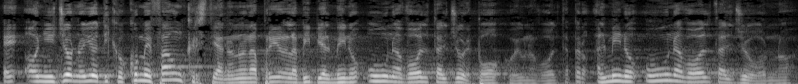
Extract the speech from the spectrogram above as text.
E ogni giorno io dico come fa un cristiano a non aprire la Bibbia almeno una volta al giorno? Poco, è una volta, però almeno una volta al giorno.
